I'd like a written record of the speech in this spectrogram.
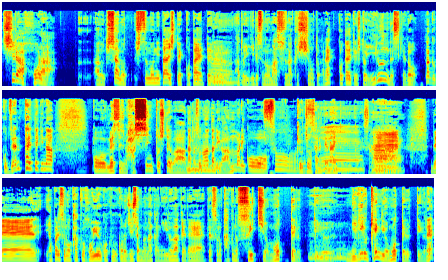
ちらほらあの記者の質問に対して答えてる、うん、あとイギリスのまあスナク首相とかね答えてる人いるんですけどなんかこう全体的なこうメッセージの発信としてはなんかそのあたりがあんまりこう、うん、強調されてないというかですね。はいで、やっぱりその核保有国、この G7 の中にいるわけで、で、その核のスイッチを持ってるっていう、握る権利を持ってるっていうね、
